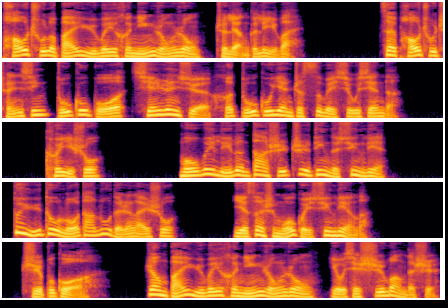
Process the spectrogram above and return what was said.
刨除了白雨薇和宁荣荣这两个例外。在刨除陈星、独孤博、千仞雪和独孤雁这四位修仙的，可以说，某位理论大师制定的训练，对于斗罗大陆的人来说，也算是魔鬼训练了。只不过，让白羽薇和宁荣荣有些失望的是，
